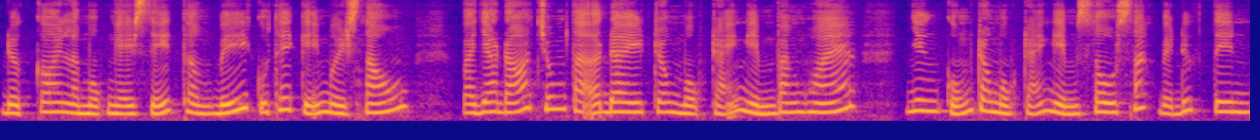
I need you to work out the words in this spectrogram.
được coi là một nghệ sĩ thần bí của thế kỷ 16 và do đó chúng ta ở đây trong một trải nghiệm văn hóa nhưng cũng trong một trải nghiệm sâu sắc về đức tin.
